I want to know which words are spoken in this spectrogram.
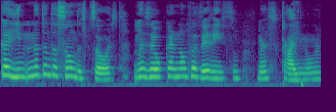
cair na tentação das pessoas. Mas eu quero não fazer isso. Mas cai, não é?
